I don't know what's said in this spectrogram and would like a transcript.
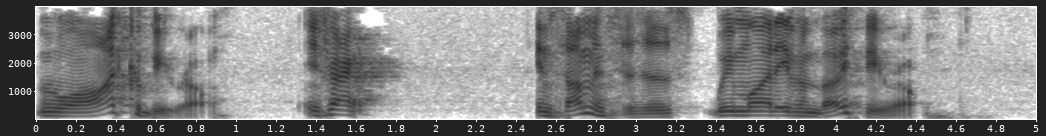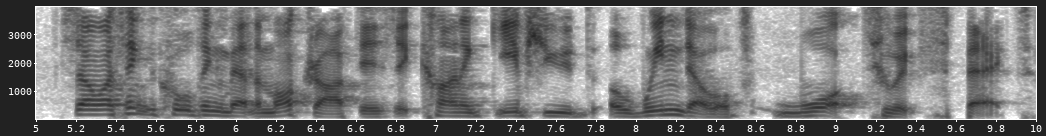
Well, I could be wrong. In fact, in some instances, we might even both be wrong. So I think the cool thing about the mock draft is it kind of gives you a window of what to expect.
